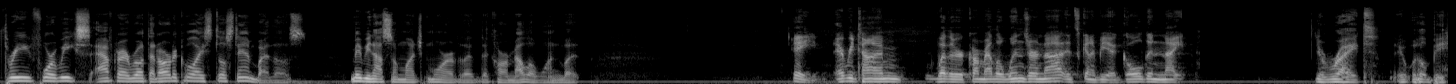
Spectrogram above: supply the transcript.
three four weeks after I wrote that article, I still stand by those. Maybe not so much more of the the Carmella one, but Hey, every time, whether Carmella wins or not, it's going to be a golden night. you're right. It will be.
